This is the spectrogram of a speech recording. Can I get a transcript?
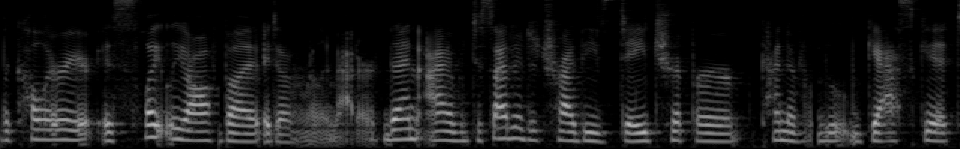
the color is slightly off, but it doesn't really matter. Then I've decided to try these day tripper kind of gasket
